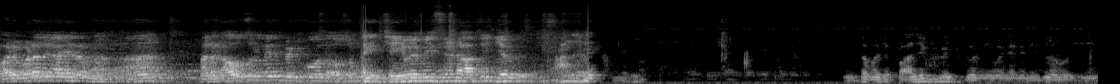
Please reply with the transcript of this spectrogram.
వాడు ఇవ్వడం కానీ మనకు అవసరం లేదు పెట్టుకోవద్దు. అవసరం ఆప్షన్ చెప్పు ఇంత మంచి ప్రాజెక్ట్ పెట్టుకొని వాడి అక్కడ నిధులు పోయి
